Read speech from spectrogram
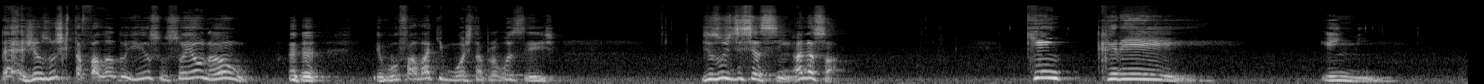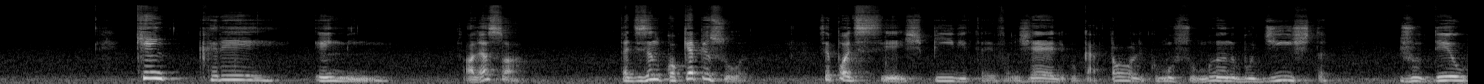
É Jesus que está falando isso, sou eu não. eu vou falar aqui, mostrar para vocês. Jesus disse assim: olha só. Quem crê em mim, quem crê em mim, olha só, está dizendo qualquer pessoa. Você pode ser espírita, evangélico, católico, muçulmano, budista, judeu,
